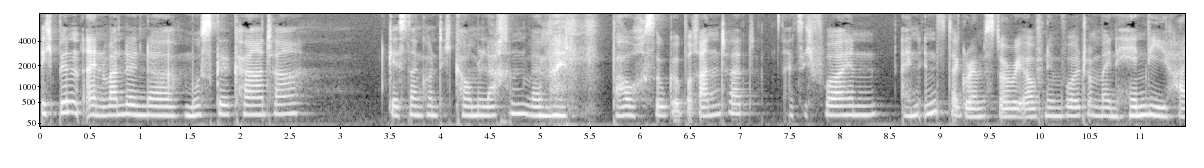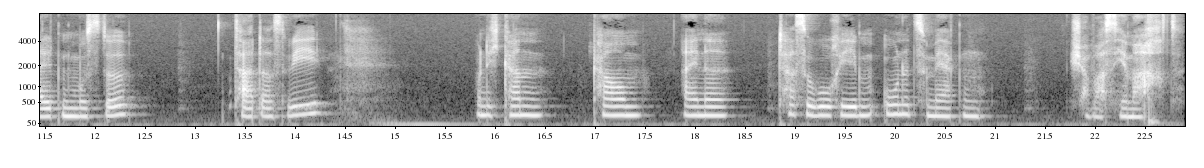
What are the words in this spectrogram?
Ich bin ein wandelnder Muskelkater. Gestern konnte ich kaum lachen, weil mein Bauch so gebrannt hat, als ich vorhin eine Instagram-Story aufnehmen wollte und mein Handy halten musste. Tat das weh. Und ich kann kaum eine Tasse hochheben, ohne zu merken, ich habe was gemacht.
